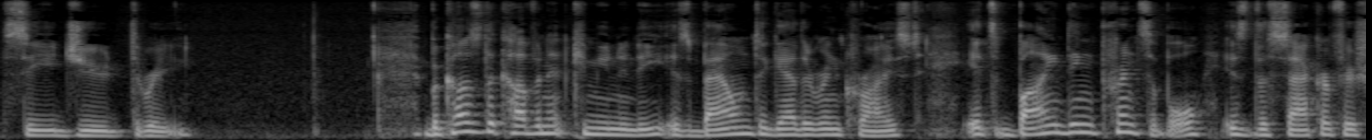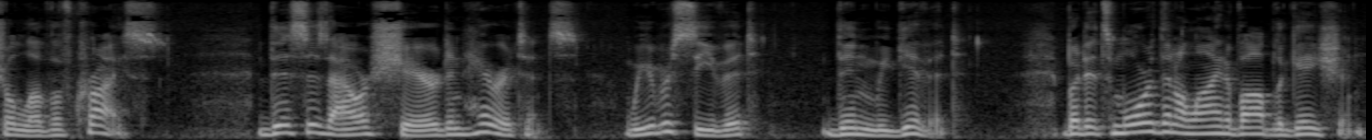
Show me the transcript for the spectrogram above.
See Jude 3. Because the covenant community is bound together in Christ, its binding principle is the sacrificial love of Christ. This is our shared inheritance. We receive it, then we give it. But it's more than a line of obligation.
